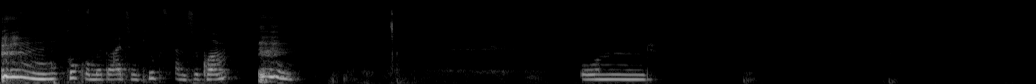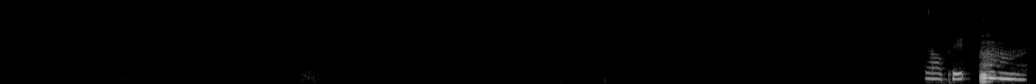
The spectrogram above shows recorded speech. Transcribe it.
Poco mit 13 Cubes anzukommen. Und ja, okay.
